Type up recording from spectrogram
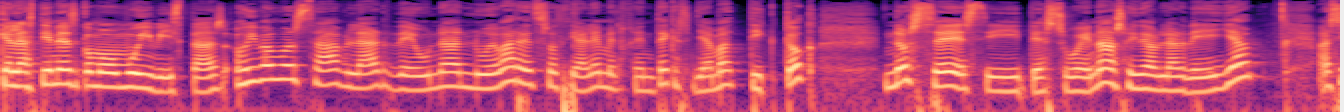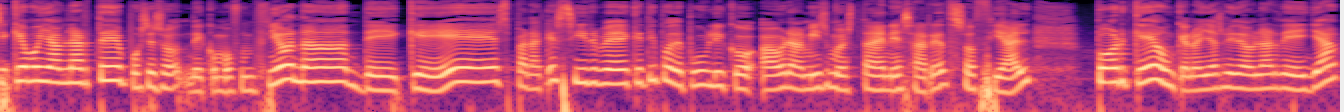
que las tienes como muy vistas. Hoy vamos a hablar de una nueva red social emergente que se llama TikTok. No sé si te suena, has oído hablar de ella. Así que voy a hablarte, pues eso, de cómo funciona, de qué es, para qué sirve, qué tipo de público ahora mismo está en esa red social, porque aunque no hayas oído hablar de ella,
